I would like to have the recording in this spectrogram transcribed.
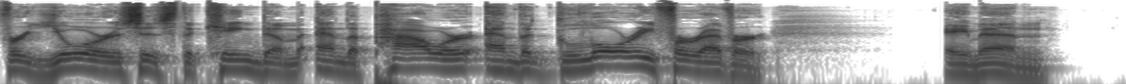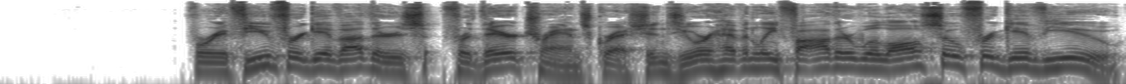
For yours is the kingdom, and the power, and the glory forever. Amen. For if you forgive others for their transgressions, your heavenly Father will also forgive you.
